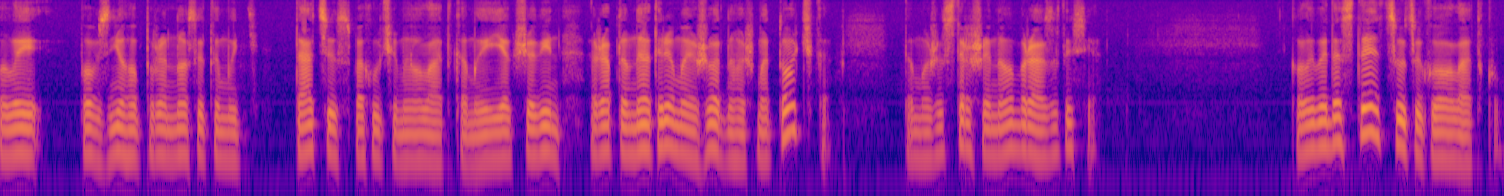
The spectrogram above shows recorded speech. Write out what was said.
коли повз нього проноситимуть тацю з пахучими оладками, і якщо він раптом не отримає жодного шматочка, то може страшенно образитися. Коли ви дасте цуцику оладку,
